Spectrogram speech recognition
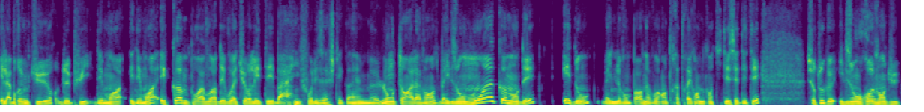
Et la brume dure depuis des mois et des mois. Et comme pour avoir des voitures l'été, bah, il faut les acheter quand même longtemps à l'avance, bah, ils ont moins commandé. Et donc, bah, ils ne vont pas en avoir en très très grande quantité cet été. Surtout qu'ils ont revendu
